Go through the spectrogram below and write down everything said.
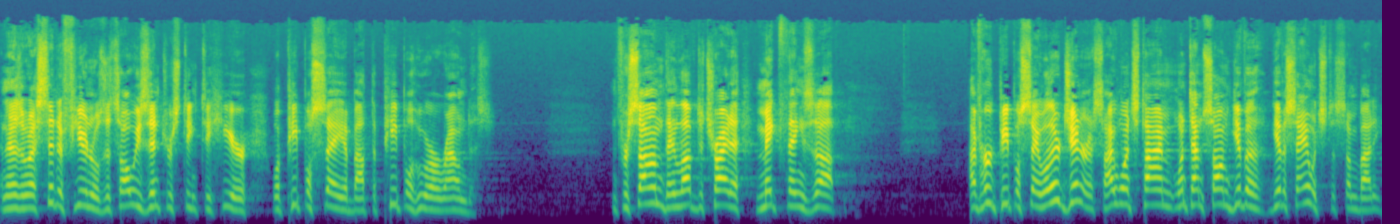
And as I sit at funerals, it's always interesting to hear what people say about the people who are around us. And for some, they love to try to make things up. I've heard people say, well, they're generous. I once time, one time saw them give a, give a sandwich to somebody.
